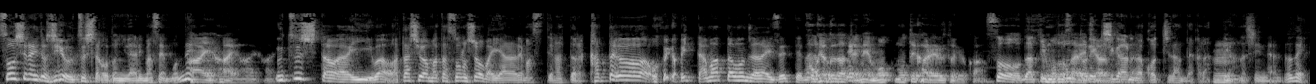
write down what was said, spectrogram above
そうしないと事業を移したことになりませんもんね。はいはいはいはい。移したはいいわ、私はまたその商売やられますってなったら、買った側は、おいおい、たまったもんじゃないぜってな顧るので客だってね、も持ってかれるというか。そう、だってもともと引き戻されちゃう歴史があるのはこっちなんだからっていう話になるので、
